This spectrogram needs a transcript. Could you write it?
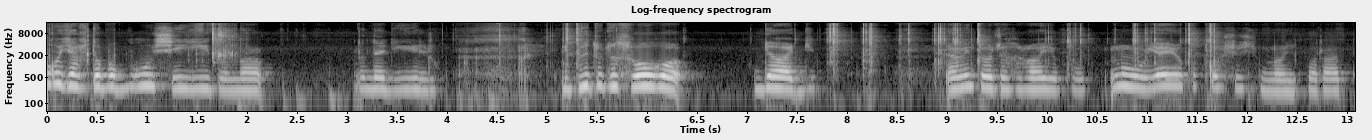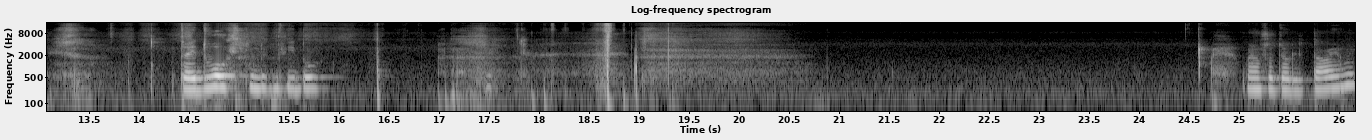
О, я ж до бабусі їду на, на неділю. І піду до свого дяді. А він теж грає. Ну, я його попрошу зі мною порати. Та й двох знімемо відео. Ми вже долітаємо.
